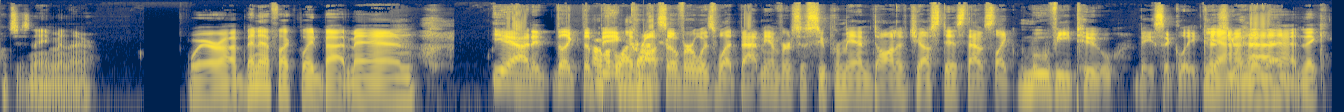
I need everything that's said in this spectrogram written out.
what's his name in there? Where uh, Ben Affleck played Batman. Yeah, and it, like the big live crossover was what Batman versus Superman: Dawn of Justice. That was like movie two, basically. 'cause Yeah, you and then they had they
